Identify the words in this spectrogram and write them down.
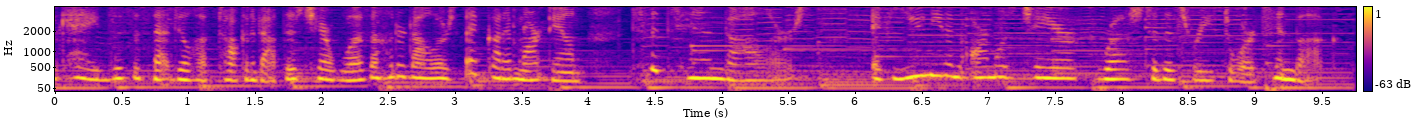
Okay, this is that deal I was talking about. This chair was $100. They've got it marked down to $10. If you need an armless chair, rush to this ReStore, 10 bucks.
